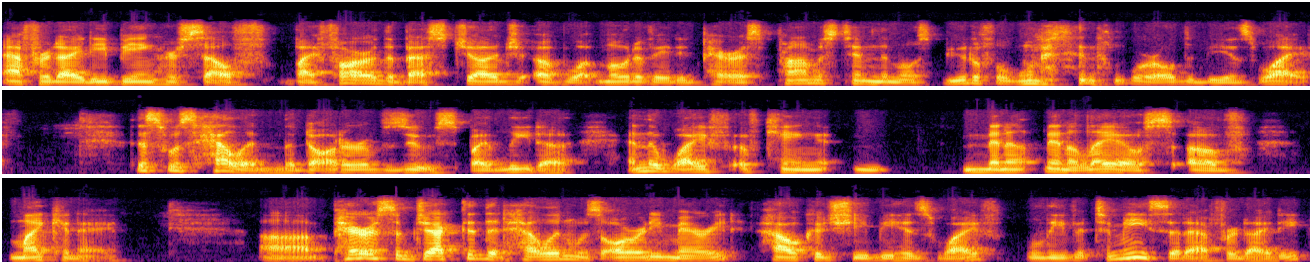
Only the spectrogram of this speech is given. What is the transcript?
Aphrodite, being herself by far the best judge of what motivated Paris, promised him the most beautiful woman in the world to be his wife. This was Helen, the daughter of Zeus by Leda, and the wife of King Menelaus of Mycenae. Uh, Paris objected that Helen was already married. How could she be his wife? Leave it to me, said Aphrodite,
